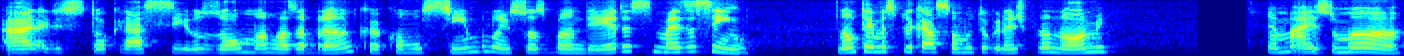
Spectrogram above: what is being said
a aristocracia usou uma rosa branca como símbolo em suas bandeiras, mas assim, não tem uma explicação muito grande para o nome. É mais uma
